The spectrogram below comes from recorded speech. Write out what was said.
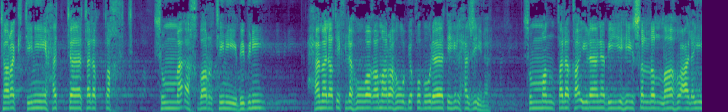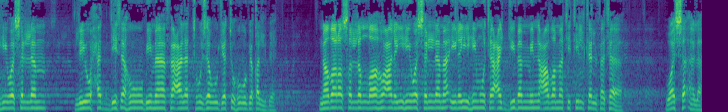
تركتني حتى تلطخت ثم أخبرتني بابني حمل طفله وغمره بقبلاته الحزينة ثم انطلق إلى نبيه صلى الله عليه وسلم ليحدثه بما فعلته زوجته بقلبه. نظر صلى الله عليه وسلم إليه متعجبا من عظمة تلك الفتاة وسأله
